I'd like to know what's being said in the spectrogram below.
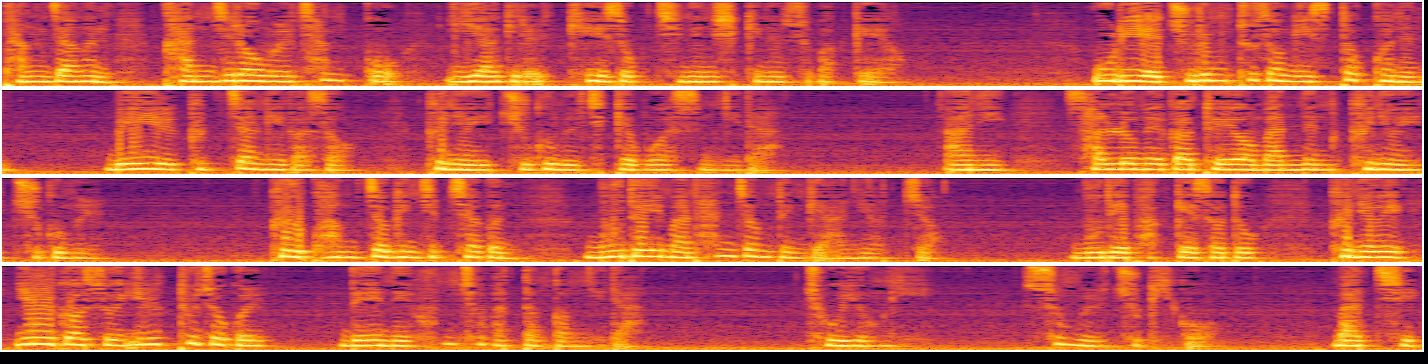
당장은 간지러움을 참고 이야기를 계속 진행시키는 수밖에요. 우리의 주름투성이 스토커는 매일 극장에 가서 그녀의 죽음을 지켜보았습니다. 아니, 살로메가 되어 맞는 그녀의 죽음을. 그 광적인 집착은 무대에만 한정된 게 아니었죠. 무대 밖에서도 그녀의 일거수 일투족을 내내 훔쳐봤던 겁니다. 조용히 숨을 죽이고 마치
